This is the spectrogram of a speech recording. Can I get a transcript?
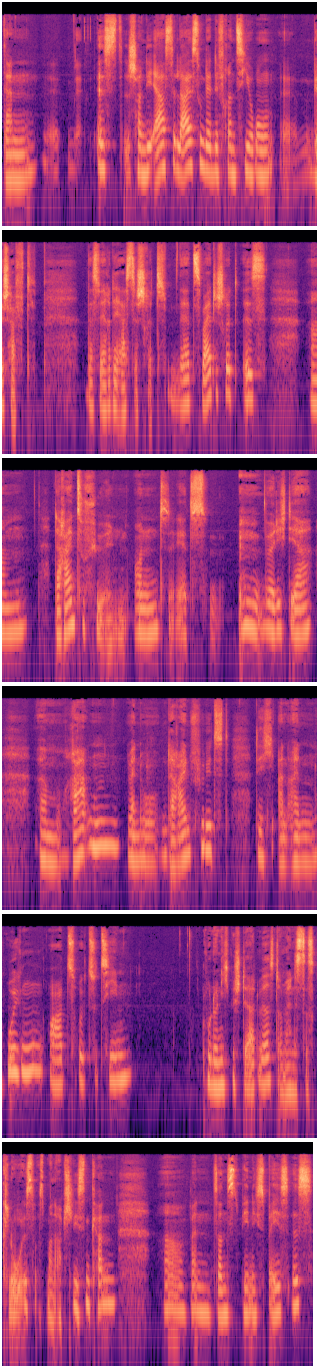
dann äh, ist schon die erste Leistung der Differenzierung äh, geschafft. Das wäre der erste Schritt. Der zweite Schritt ist, ähm, da rein zu fühlen. Und jetzt würde ich dir ähm, raten, wenn du da reinfühlst, dich an einen ruhigen Ort zurückzuziehen, wo du nicht gestört wirst und wenn es das Klo ist, was man abschließen kann, äh, wenn sonst wenig Space ist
